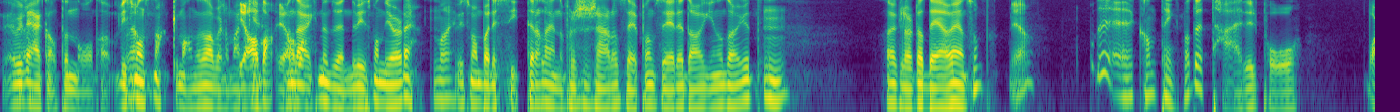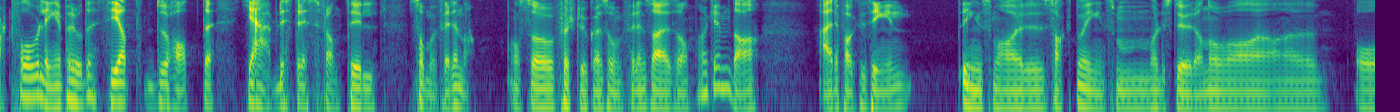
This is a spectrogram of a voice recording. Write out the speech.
det ville jeg kalt det nå, da. Hvis Ja. man snakker med andre, da, vel å merke. Ja da, ja men det er jo ikke nødvendigvis man gjør det. Nei. Hvis man bare sitter aleine for seg sjæl og ser på en serie dag inn og dag ut, Mm. da er det klart at det er jo ensomt. Ja. Og det, jeg kan tenke meg at det tærer på i hvert fall over lengre periode. Si at du har hatt eh, jævlig stress fram til sommerferien, da. Og så første uka i sommerferien så er det sånn Ok, men da er det faktisk ingen Ingen som har sagt noe, ingen som har lyst til å gjøre noe og, og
